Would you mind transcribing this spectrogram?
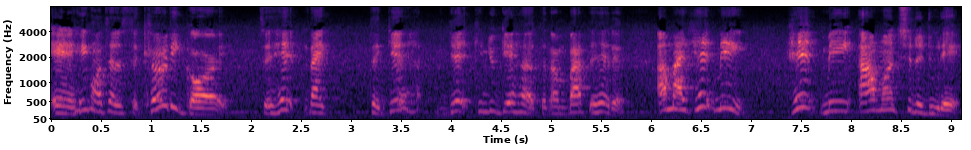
and he gonna tell the security guard to hit like to get get can you get her because I'm about to hit her. I'm like hit me, hit me. I want you to do that.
